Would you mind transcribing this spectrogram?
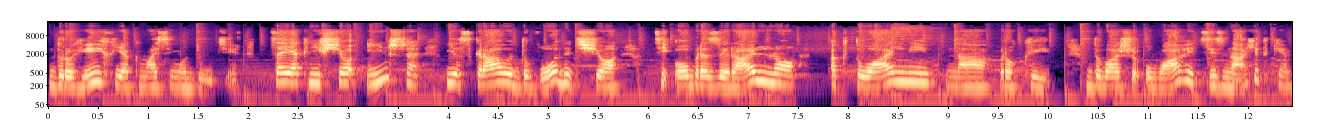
дорогих, як Massimo Dutti. Це як ніщо інше яскраво доводить, що ці образи реально актуальні на роки. До вашої уваги ці знахідки.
